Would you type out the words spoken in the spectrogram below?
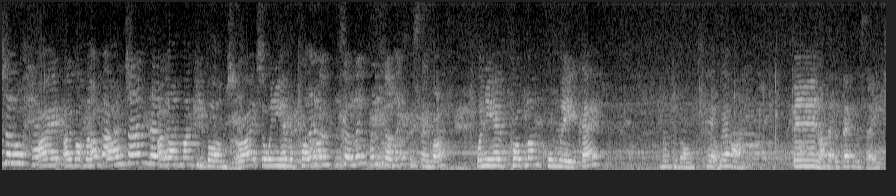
so happy. I, I got monkey I got bombs. thunder. I got monkey bombs, alright? So when you have a problem, go, let's go link. We need to go link this thing, bro. when you have a problem, call me, okay? Monkey bombs. Okay, where am I? I'm at the back of the stage.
